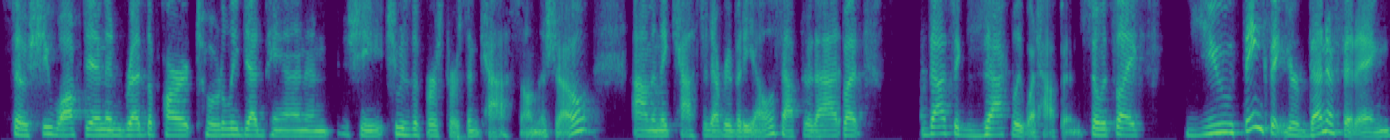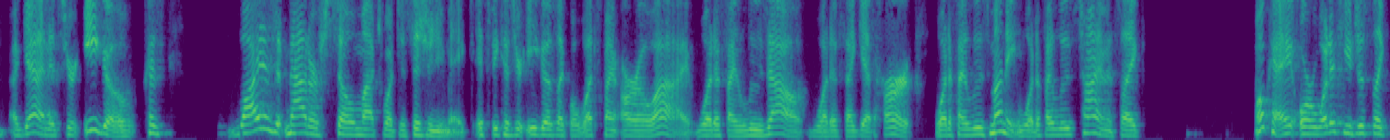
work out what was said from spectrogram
so she walked in and read the part totally deadpan. And she, she was the first person cast on the show. Um, and they casted everybody else after that. But that's exactly what happened. So it's like, you think that you're benefiting. Again, it's your ego because why does it matter so much what decision you make? It's because your ego is like, well, what's my ROI? What if I lose out? What if I get hurt? What if I lose money? What if I lose time? It's like, okay. Or what if you just like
